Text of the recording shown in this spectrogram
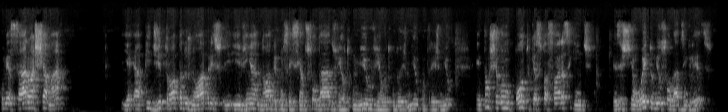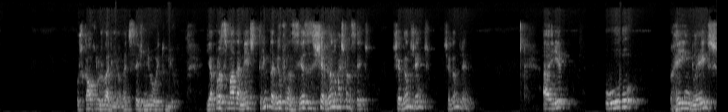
começaram a chamar a pedir tropa dos nobres, e, e, vinha nobre com 600 soldados, vinha outro com mil, vinha outro com dois mil, com três mil. Então chegou num ponto que a situação era a seguinte: existiam 8 mil soldados ingleses, os cálculos variam, né, de 6 mil a 8 mil, e aproximadamente 30 mil franceses, e chegando mais francês, chegando gente, chegando gente. Aí o rei inglês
